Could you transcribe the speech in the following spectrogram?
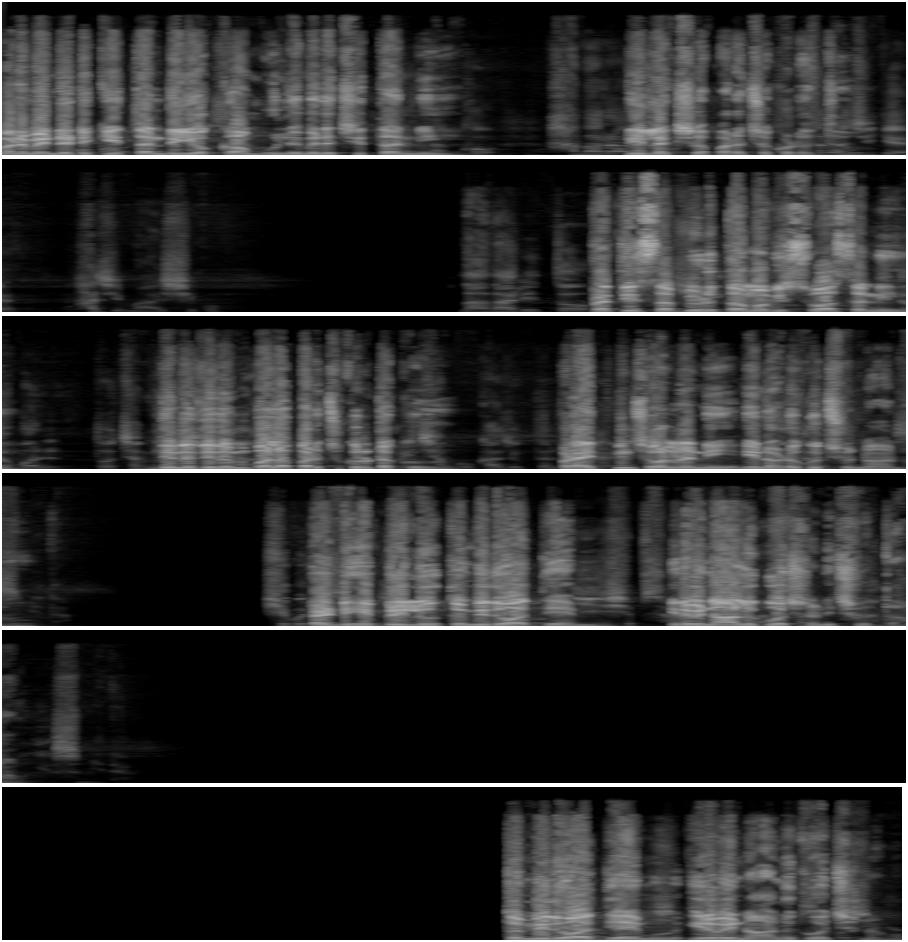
మనం ఎన్నటికీ తండ్రి యొక్క అమూల్యమైన చిత్తాన్ని నిర్లక్ష్యపరచకూడదు ప్రతి సభ్యుడు తమ విశ్వాసాన్ని దినదినం బలపరచుకున్నటకు ప్రయత్నించవాలని నేను అడుగుచున్నాను. రెండు హిబ్రిలు తొమ్మిదో అధ్యాయం ఇరవై నాలుగు వచ్చినని చూద్దాం. తొమ్మిదో అధ్యాయము ఇరవై నాలుగు వచ్చినము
